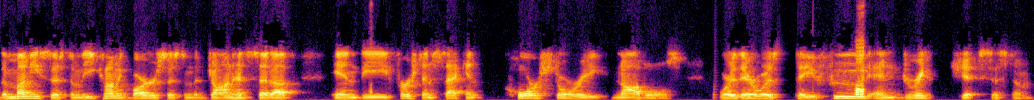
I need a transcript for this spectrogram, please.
the money system, the economic barter system that John had set up in the first and second core story novels, where there was a food and drink system.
